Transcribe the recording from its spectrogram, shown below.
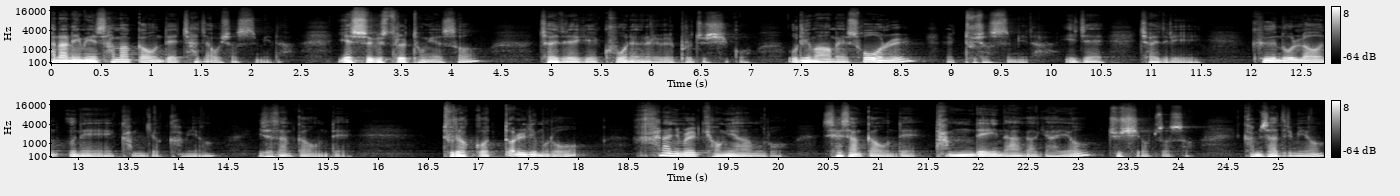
하나님이 사막 가운데 찾아오셨습니다. 예수 그리스도를 통해서 저희들에게 구원의 은혜를 베풀어 주시고 우리 마음에 소원을 두셨습니다. 이제 저희들이 그 놀라운 은혜에 감격하며 이 세상 가운데 두렵고 떨림으로 하나님을 경외함으로 세상 가운데 담대히 나아가게 하여 주시옵소서. 감사드리며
